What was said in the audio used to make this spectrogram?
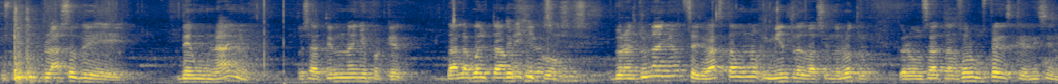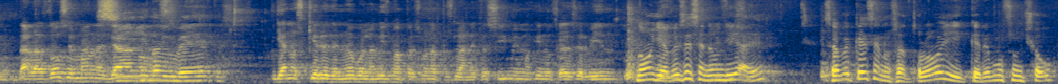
pues, tiene un plazo de, de un año. O sea, tiene un año porque da la vuelta a De gira, México. sí, sí, sí. Durante un año se gasta uno y mientras va haciendo el otro. Pero, o sea, tan solo ustedes que dicen a las dos semanas Sí, ya no nos- inventes. ya nos quiere de nuevo la misma persona, pues la neta sí, me imagino que debe ser bien. No, y a veces en un día, ¿eh? ¿Sabe qué? Se nos atoró y queremos un show.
